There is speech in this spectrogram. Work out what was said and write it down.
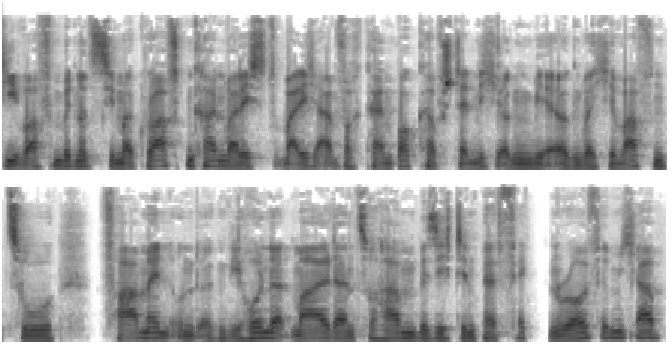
die Waffen benutze, die man craften kann, weil ich, weil ich einfach keinen Bock habe, ständig irgendwie irgendwelche Waffen zu farmen und irgendwie hundertmal dann zu haben, bis ich den perfekten Roll für mich habe.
